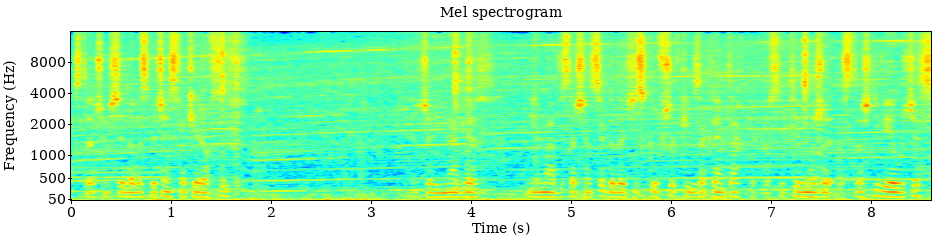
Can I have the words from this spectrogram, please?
Jest to oczywiście dla bezpieczeństwa kierowców. Jeżeli nagle nie ma wystarczającego docisku w szybkich zakrętach, po prostu tył może straszliwie uciec,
